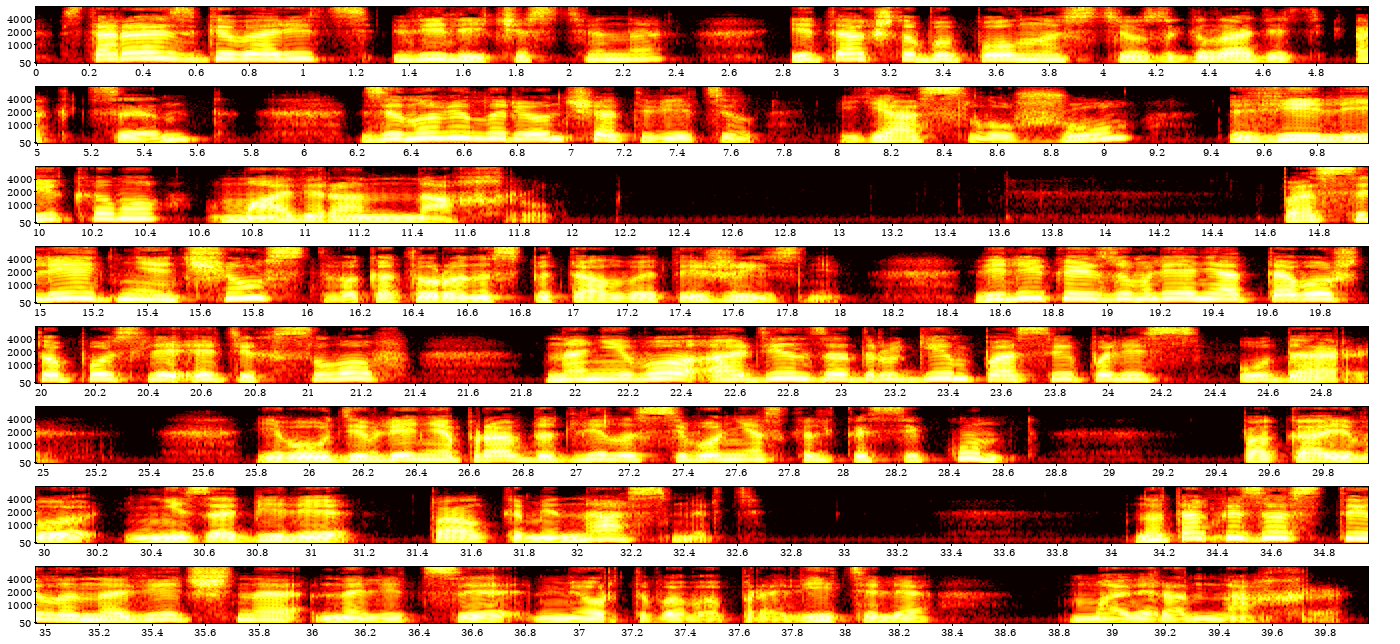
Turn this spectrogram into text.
Стараясь говорить величественно и так, чтобы полностью сгладить акцент, Зиновий Ларионович ответил «Я служу великому Мавераннахру». Последнее чувство, которое он испытал в этой жизни, великое изумление от того, что после этих слов на него один за другим посыпались удары. Его удивление, правда, длилось всего несколько секунд, пока его не забили палками насмерть, но так и застыло навечно на лице мертвого правителя Мавераннахра.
